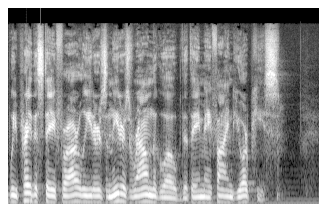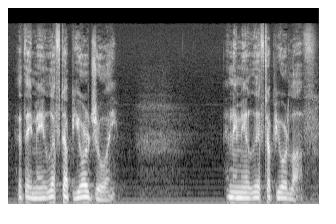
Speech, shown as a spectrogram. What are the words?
We pray this day for our leaders and leaders around the globe that they may find your peace, that they may lift up your joy, and they may lift up your love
